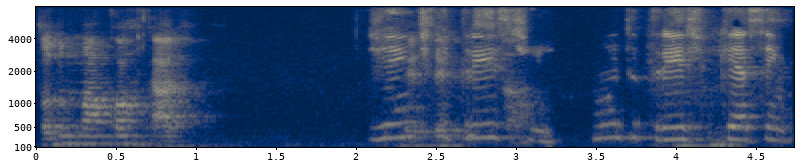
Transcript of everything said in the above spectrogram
todo mal cortado. Gente, decepção. que triste, muito triste, porque assim,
